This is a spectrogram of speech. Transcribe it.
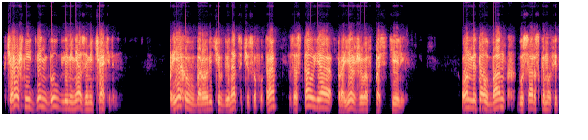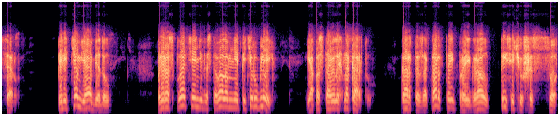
Вчерашний день был для меня замечателен. Приехав в Боровичи в 12 часов утра, застал я проезжего в постели. Он метал банк гусарскому офицеру. Перед тем я обедал. При расплате не доставало мне пяти рублей. Я поставил их на карту. Карта за картой проиграл 1600.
